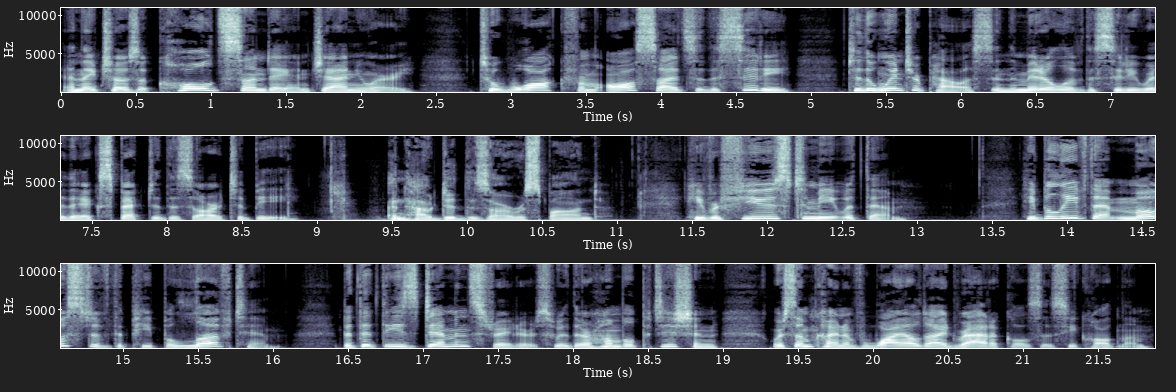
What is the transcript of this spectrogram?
and they chose a cold Sunday in January to walk from all sides of the city to the Winter Palace in the middle of the city where they expected the Czar to be. And how did the Czar respond? He refused to meet with them. He believed that most of the people loved him, but that these demonstrators, with their humble petition, were some kind of wild eyed radicals, as he called them.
